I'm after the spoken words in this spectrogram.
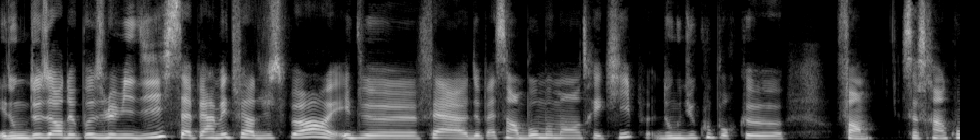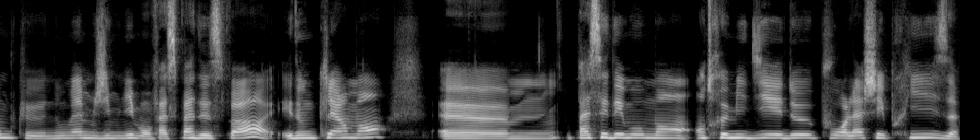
Et donc, deux heures de pause le midi, ça permet de faire du sport et de, faire, de passer un bon moment entre équipes. Donc, du coup, pour que. Enfin, ça serait un comble que nous-mêmes, Jim Libre, on fasse pas de sport. Et donc, clairement, passer des moments entre midi et deux pour lâcher prise,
